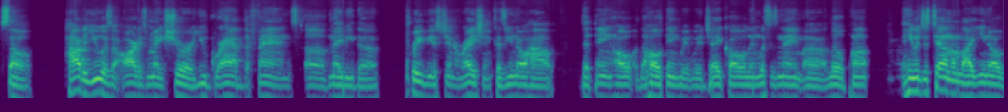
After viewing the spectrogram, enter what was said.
So how do you as an artist make sure you grab the fans of maybe the previous generation? Because you know how the thing whole the whole thing with, with J. Cole and what's his name, uh Lil Pump. And he was just telling them, like, you know,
